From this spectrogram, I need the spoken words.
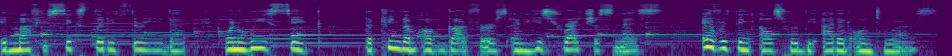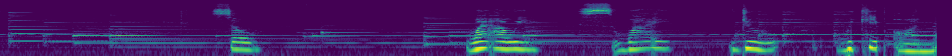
in Matthew 6 33 that when we seek the kingdom of God first and his righteousness, everything else will be added onto us. So, why are we, why do we keep on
